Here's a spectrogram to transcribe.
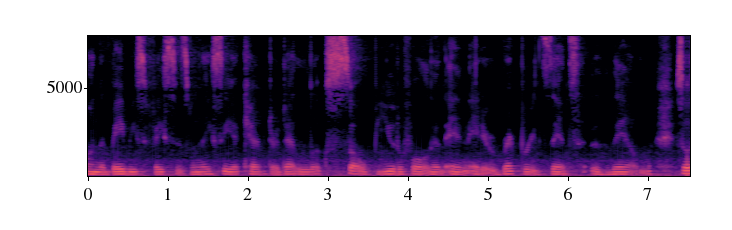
on the babies' faces when they see a character that looks so beautiful and, and, and it represents them. So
